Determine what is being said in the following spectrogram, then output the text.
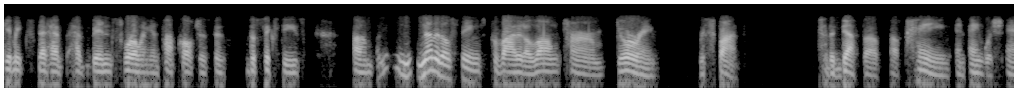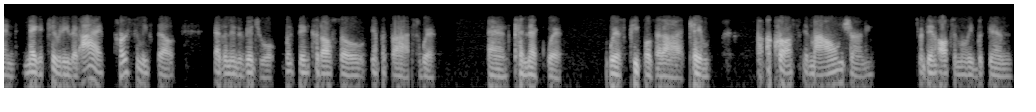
gimmicks that have have been swirling in pop culture since the 60s. Um, none of those things provided a long term, during response to the depth of, of pain and anguish and negativity that I personally felt as an individual, but then could also empathize with and connect with with people that I came across in my own journey, and then ultimately within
